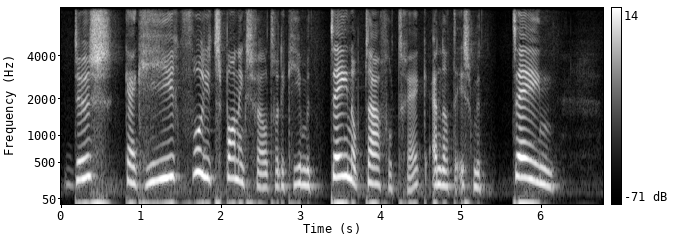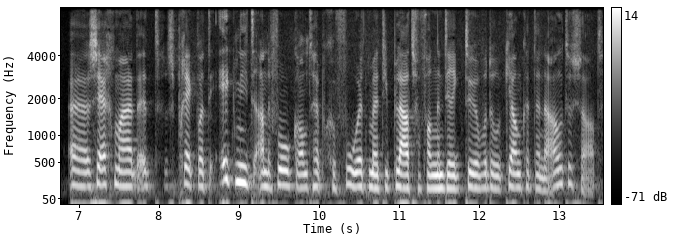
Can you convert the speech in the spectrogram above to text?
Dus kijk, hier voel je het spanningsveld wat ik hier meteen op tafel trek. En dat is meteen uh, zeg maar het gesprek wat ik niet aan de voorkant heb gevoerd met die plaatsvervangend directeur, waardoor ik jankend in de auto zat.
